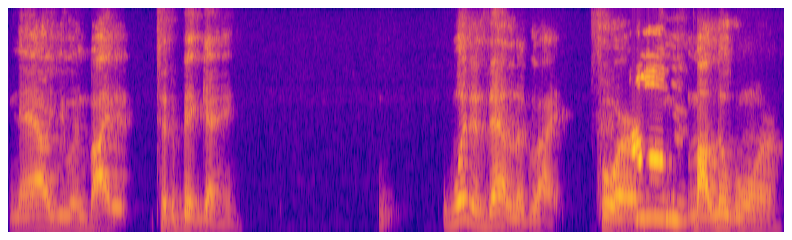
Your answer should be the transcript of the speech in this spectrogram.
now you invited to the big game. What does that look like for Um, my lukewarm?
